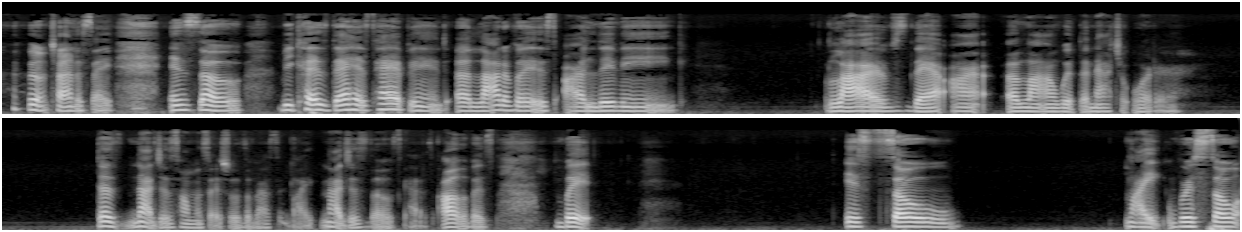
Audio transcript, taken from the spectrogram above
I'm trying to say. And so, because that has happened, a lot of us are living lives that aren't aligned with the natural order. Does not just homosexuals about like not just those guys, all of us, but it's so like we're so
